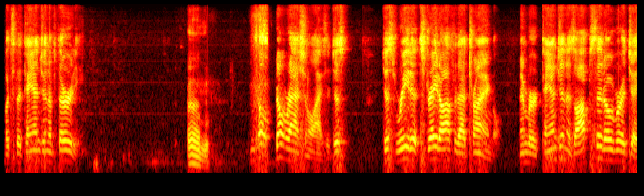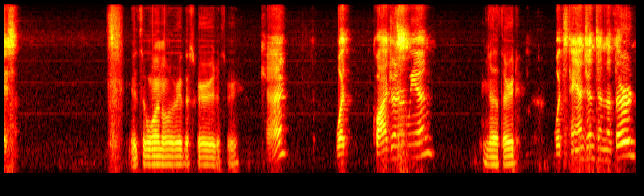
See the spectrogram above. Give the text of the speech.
What's the tangent of 30? Um, Don't, don't rationalize it. Just, just read it straight off of that triangle. Remember, tangent is opposite over adjacent. it's a 1 over the square root of 3. Okay? What quadrant are we in? The third, What's tangent in the third?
